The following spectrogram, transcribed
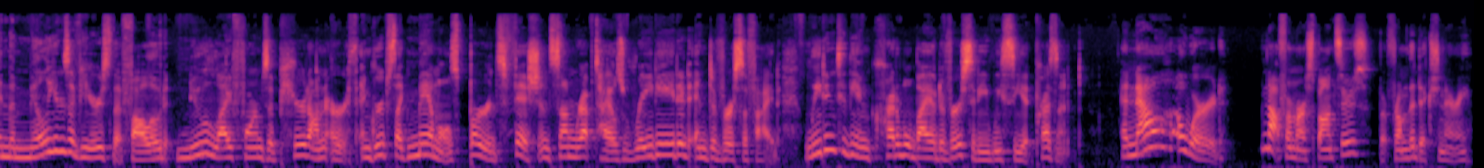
in the millions of years that followed, new life forms appeared on Earth, and groups like mammals, birds, fish, and some reptiles radiated and diversified diversified, leading to the incredible biodiversity we see at present. And now, a word, not from our sponsors, but from the dictionary.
